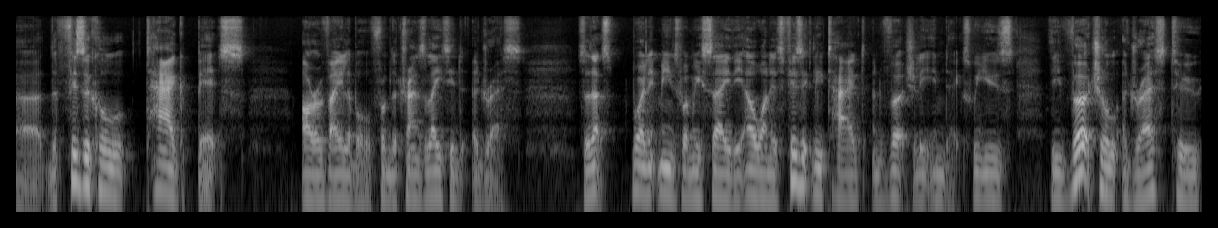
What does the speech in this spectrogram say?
uh, the physical tag bits are available from the translated address. So that's what it means when we say the L1 is physically tagged and virtually indexed. We use the virtual address to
